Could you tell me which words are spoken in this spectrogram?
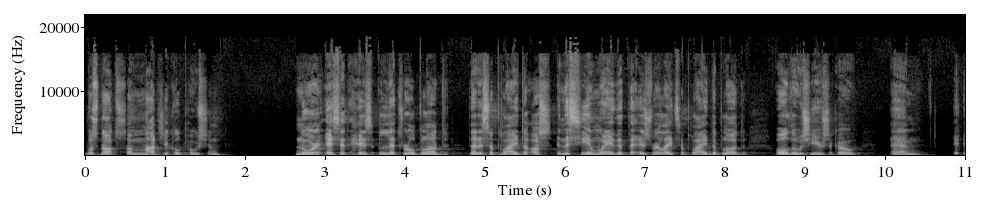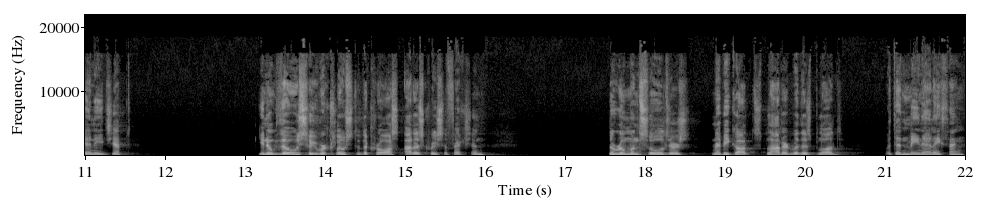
was not some magical potion, nor is it his literal blood that is applied to us in the same way that the Israelites applied the blood all those years ago um, in Egypt. You know, those who were close to the cross at his crucifixion, the Roman soldiers maybe got splattered with his blood. But didn't mean anything.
